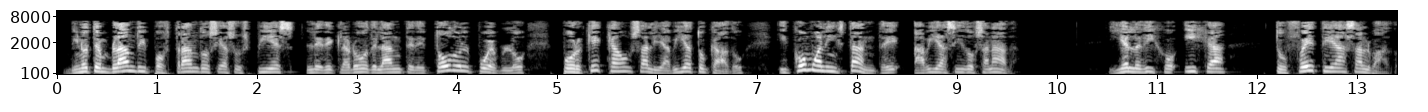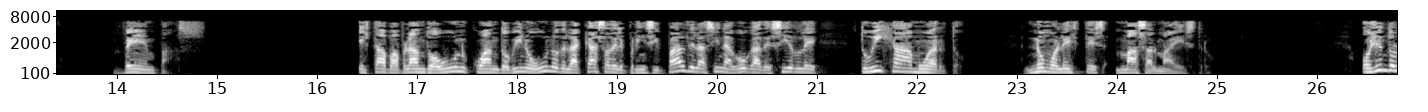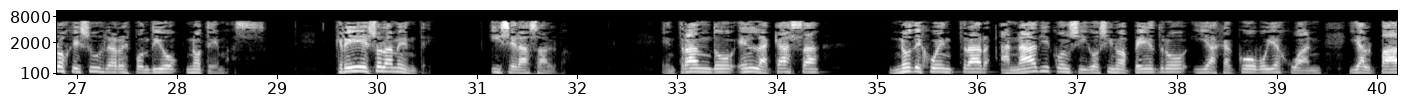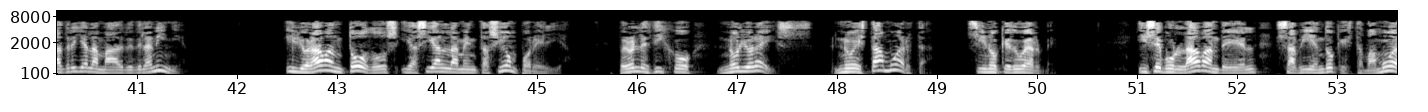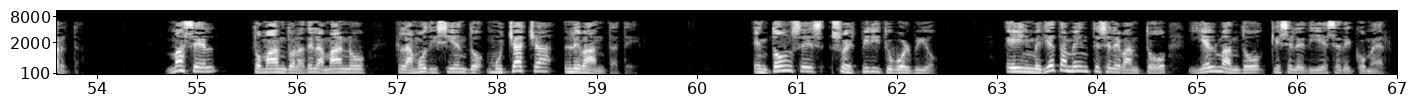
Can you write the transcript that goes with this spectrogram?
vino temblando y postrándose a sus pies, le declaró delante de todo el pueblo por qué causa le había tocado y cómo al instante había sido sanada. Y él le dijo, Hija, tu fe te ha salvado, ve en paz. Estaba hablando aún cuando vino uno de la casa del principal de la sinagoga a decirle, Tu hija ha muerto, no molestes más al maestro. Oyéndolo Jesús le respondió, no temas, cree solamente y será salva. Entrando en la casa, no dejó entrar a nadie consigo, sino a Pedro y a Jacobo y a Juan, y al padre y a la madre de la niña. Y lloraban todos y hacían lamentación por ella. Pero él les dijo, no lloréis, no está muerta, sino que duerme. Y se burlaban de él, sabiendo que estaba muerta. Mas él, tomándola de la mano, clamó diciendo, Muchacha, levántate. Entonces su espíritu volvió, e inmediatamente se levantó, y él mandó que se le diese de comer.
